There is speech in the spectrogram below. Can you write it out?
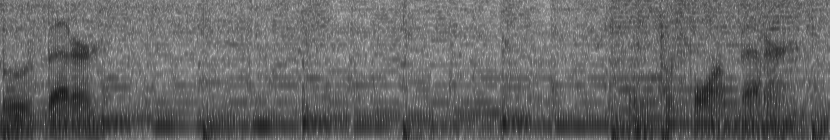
move better, and perform better.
